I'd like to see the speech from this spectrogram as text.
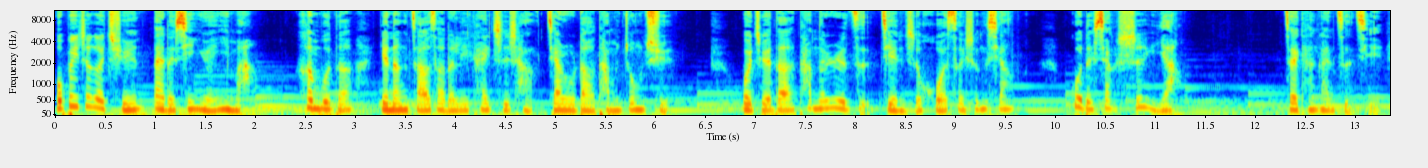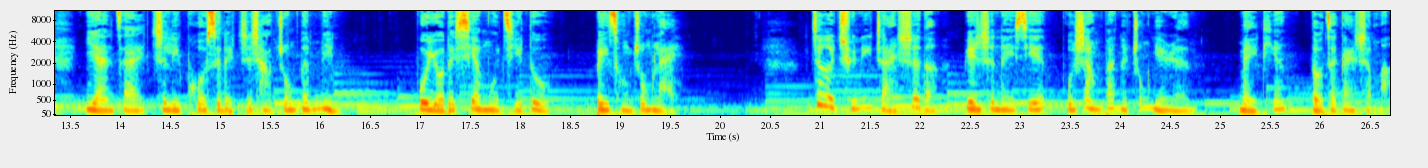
我被这个群带得心猿意马，恨不得也能早早的离开职场，加入到他们中去。我觉得他们的日子简直活色生香，过得像诗一样。再看看自己，依然在支离破碎的职场中奔命，不由得羡慕嫉妒，悲从中来。这个群里展示的，便是那些不上班的中年人，每天都在干什么。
